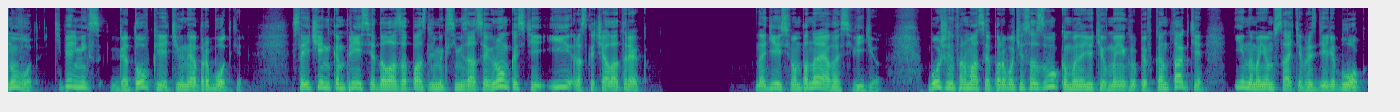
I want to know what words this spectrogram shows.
Ну вот, теперь микс готов к креативной обработке. Sidechain компрессия дала запас для максимизации громкости и раскачала трек. Надеюсь, вам понравилось видео. Больше информации по работе со звуком вы найдете в моей группе ВКонтакте и на моем сайте в разделе «Блог».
